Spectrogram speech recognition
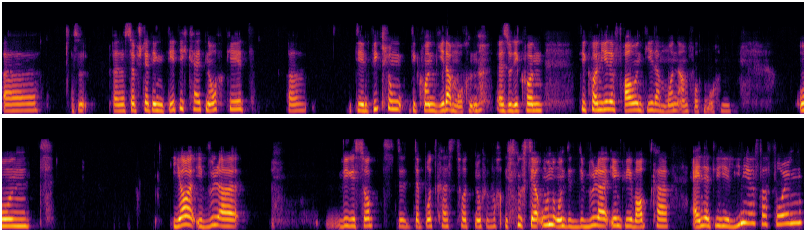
äh, also einer selbstständigen Tätigkeit nachgeht, äh, die Entwicklung, die kann jeder machen. Also die kann, die kann jede Frau und jeder Mann einfach machen. Und ja, ich will auch wie gesagt, der Podcast hat noch, ist noch sehr unrund. Ich will auch irgendwie überhaupt keine einheitliche Linie verfolgen.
